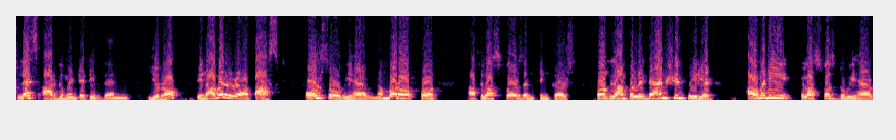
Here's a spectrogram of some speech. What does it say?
less argumentative than Europe. In our uh, past, also we have number of uh, uh, philosophers and thinkers. For example, in the ancient period, how many philosophers do we have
